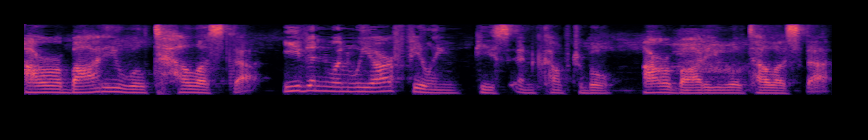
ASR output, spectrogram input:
our body will tell us that. Even when we are feeling peace and comfortable, our body will tell us that.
